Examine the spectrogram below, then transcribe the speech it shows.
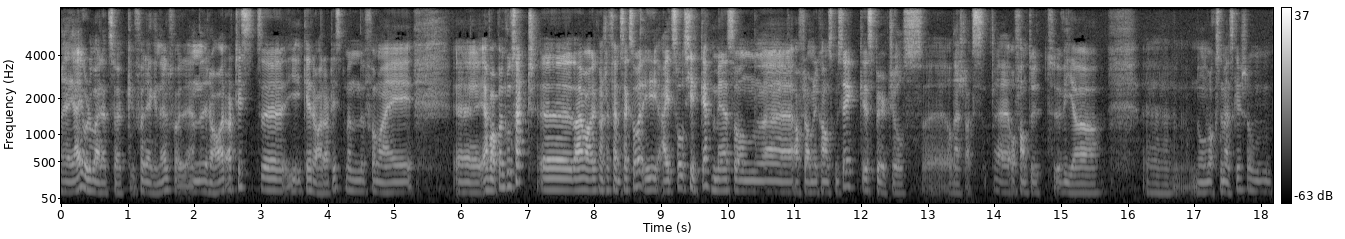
Eh, Jeg gjorde bare et søk for egen del for en rar artist. eh, Ikke rar artist, men for meg eh, Jeg var på en konsert da jeg var kanskje fem-seks år, i Eidsvoll kirke, med sånn afroamerikansk musikk, spirituals og den slags. Og fant ut via noen voksne mennesker som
